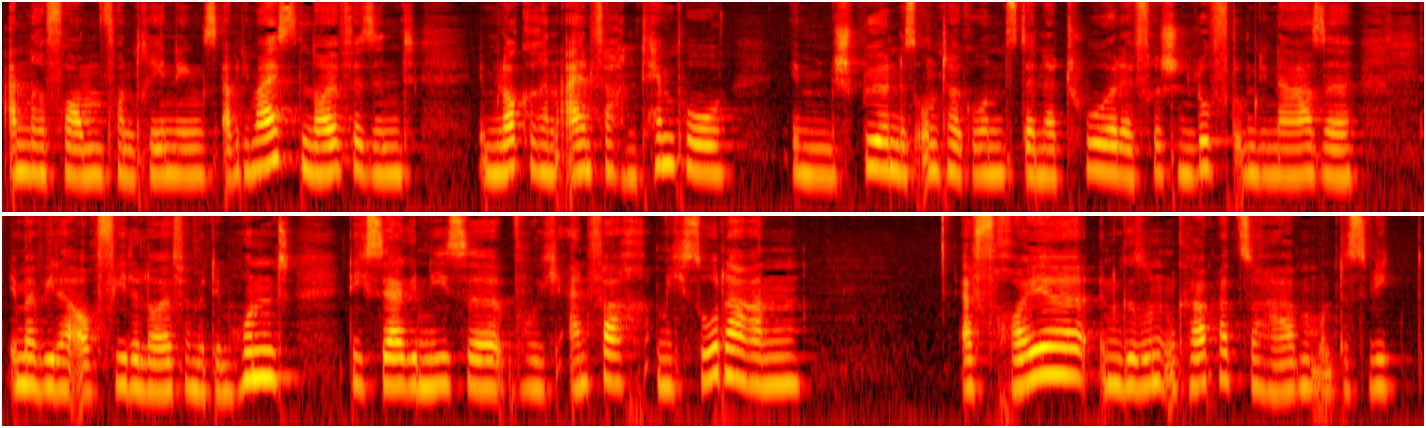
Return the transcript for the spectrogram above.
andere Formen von Trainings. Aber die meisten Läufe sind im lockeren, einfachen Tempo, im Spüren des Untergrunds, der Natur, der frischen Luft um die Nase. Immer wieder auch viele Läufe mit dem Hund, die ich sehr genieße, wo ich einfach mich so daran erfreue, einen gesunden Körper zu haben und das wiegt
